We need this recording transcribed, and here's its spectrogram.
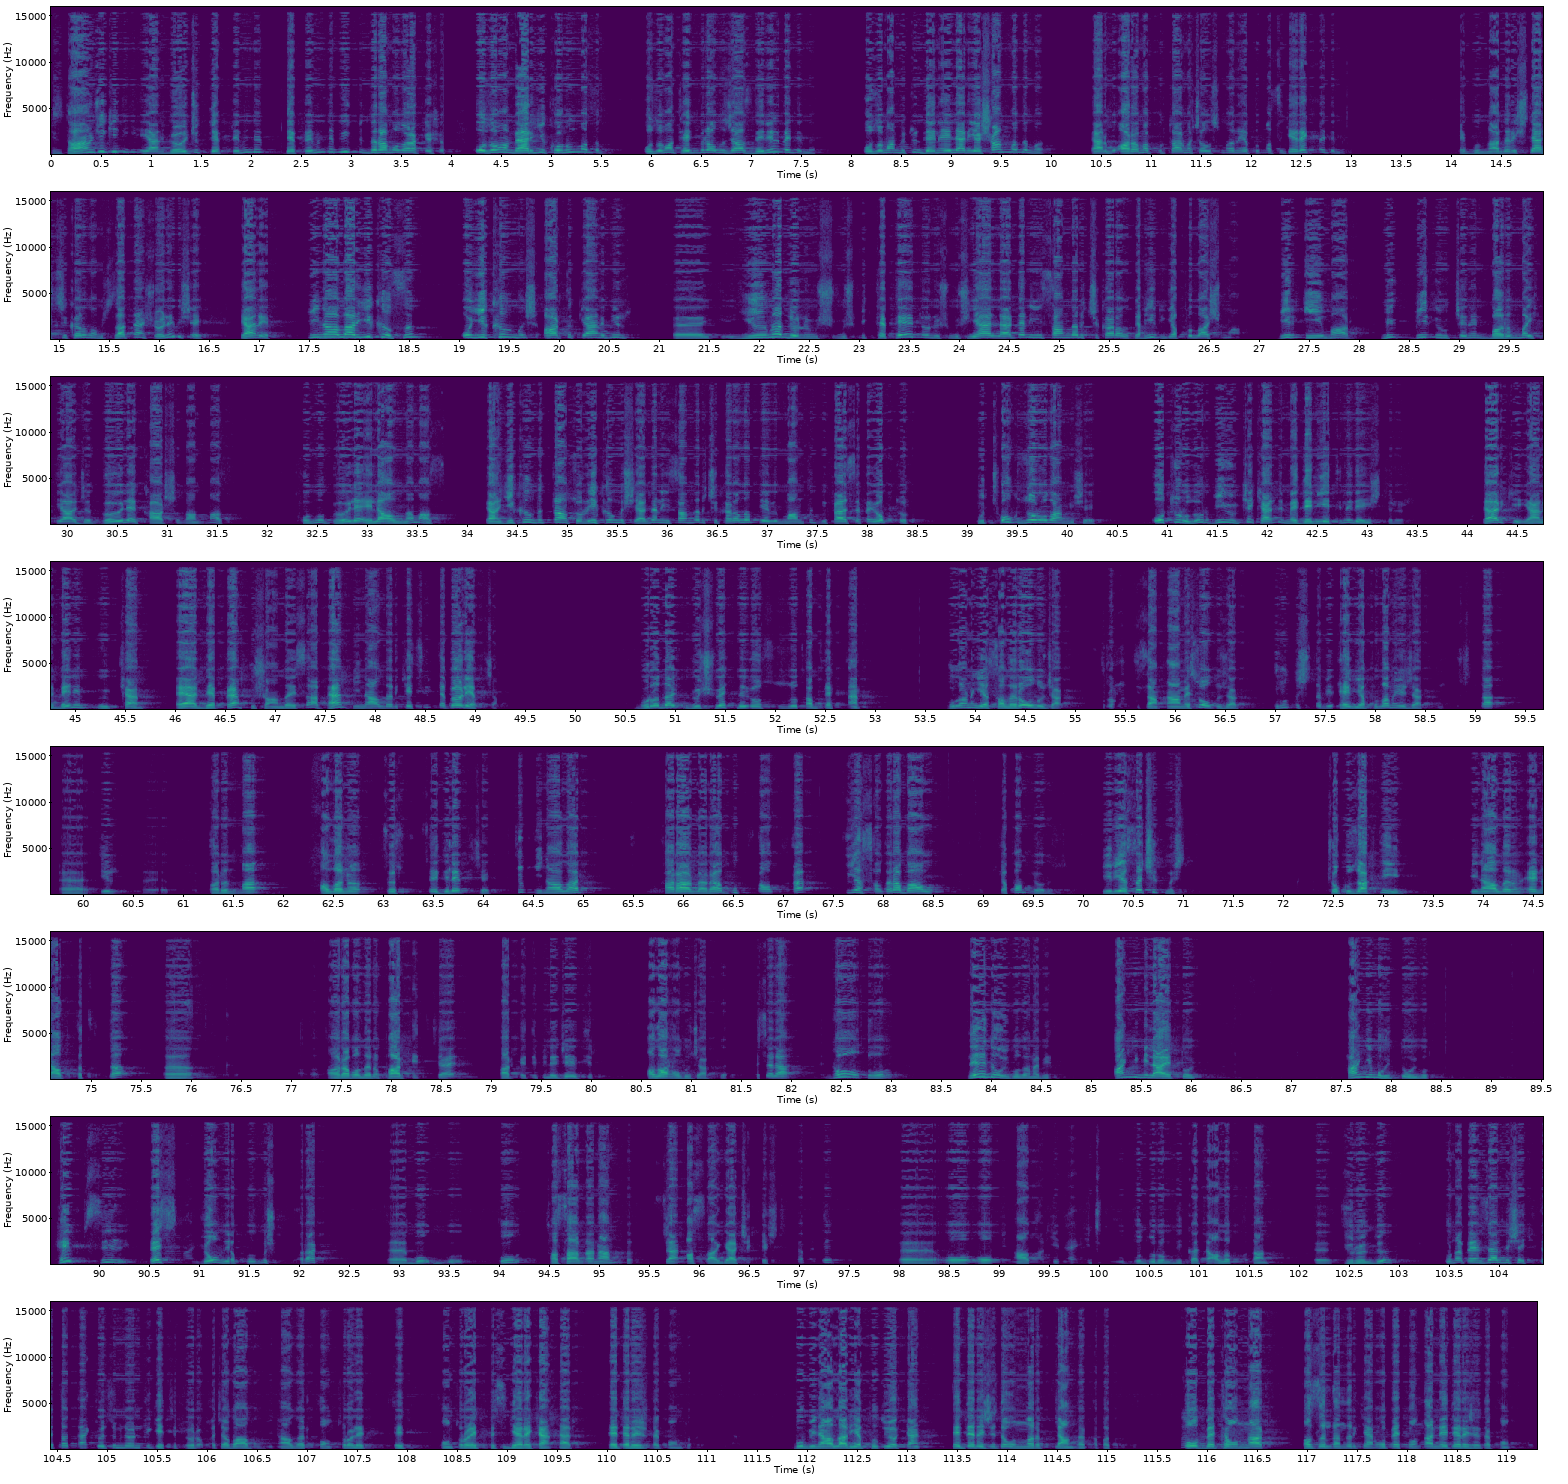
Biz daha önceki yani Gölcük depreminde depreminde büyük bir dram olarak yaşadık. O zaman vergi konulmadı mı? O zaman tedbir alacağız denilmedi mi? O zaman bütün deneyler yaşanmadı mı? Yani bu arama kurtarma çalışmalarının yapılması gerekmedi mi? E bunlardan hiç ders çıkarılmamış. Zaten şöyle bir şey. Yani binalar yıkılsın, o yıkılmış artık yani bir e, yığına dönüşmüş, bir tepeye dönüşmüş yerlerden insanları çıkaralım. Bir yapılaşma, bir imar, bir, ülkenin barınma ihtiyacı böyle karşılanmaz. Konu böyle ele alınamaz. Yani yıkıldıktan sonra yıkılmış yerden insanları çıkaralım diye bir mantık, bir felsefe yoktur. Bu çok zor olan bir şey. Oturulur, bir ülke kendi medeniyetini değiştirir. Der ki yani benim ülkem eğer deprem kuşağındaysa ben binaları kesinlikle böyle yapacağım. Burada rüşvet ve yolsuzluğu kabul etmem. Buranın yasaları olacak. Buranın nizamnamesi olacak. Bunun dışında bir ev yapılamayacak. Bunun dışında e, bir e, barınma alanı söz konusu edilemeyecek. Tüm binalar kararlara, bu kurallara, bu yasalara bağlı. Yapamıyoruz. Bir yasa çıkmıştı. Çok uzak değil. Binaların en alt katında e, arabaların park edeceği, park edebileceği bir alan olacaktı. Mesela ne oldu? Nerede uygulanabilir? Hangi vilayette uygulanabilir? Hangi muhitte uygulanabilir? Hepsi resmen yol yapılmış olarak e, bu, bu, bu tasarlanan düzen asla gerçekleştirilemedi. E, o, o binalar yine hiç bu, bu durum dikkate alınmadan e, yüründü. Buna benzer bir şekilde tabii ben gözümün önünü getiriyorum. Acaba bu binaları kontrol, et, et- kontrol etmesi gerekenler ne derecede kontrol edilir? Bu binalar yapılıyorken ne derecede onların planlarına bakılır? O betonlar hazırlanırken o betonlar ne derecede kontrol edilir?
